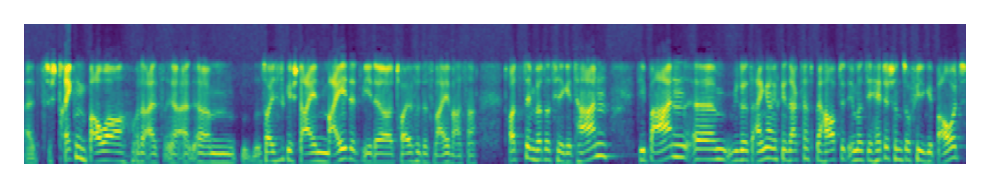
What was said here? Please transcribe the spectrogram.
als Streckenbauer oder als äh, ähm, solches Gestein meidet wie der Teufel das Weihwasser. Trotzdem wird das hier getan. Die Bahn, ähm, wie du es eingangs gesagt hast, behauptet immer, sie hätte schon so viel gebaut.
